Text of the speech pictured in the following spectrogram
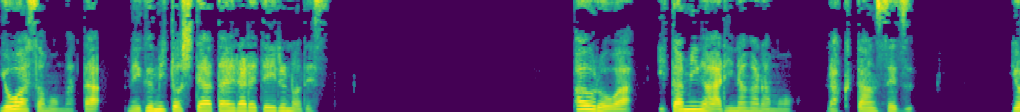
弱さもまた恵みとして与えられているのです。パウロは痛みがありながらも落胆せず、喜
